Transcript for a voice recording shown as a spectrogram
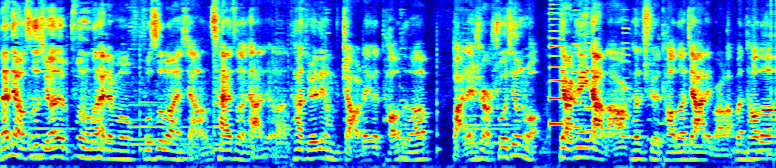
男屌丝绝对不能再这么胡思乱想、猜测下去了，他决定找这个陶德把这事儿说清楚。第二天一大早，他就去陶德家里边了，问陶德：“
